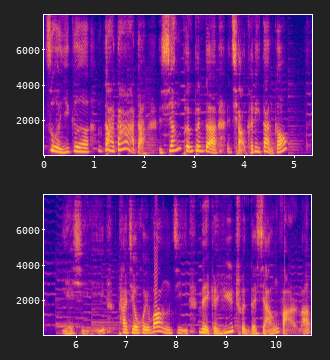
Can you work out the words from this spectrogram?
做一个大大的、香喷喷的巧克力蛋糕。也许他就会忘记那个愚蠢的想法了。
